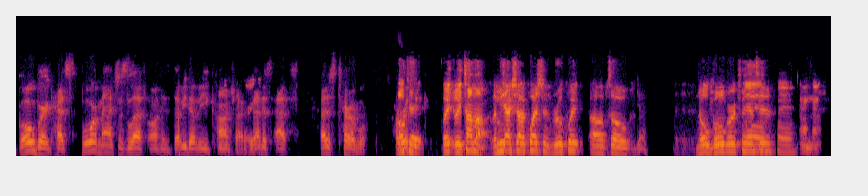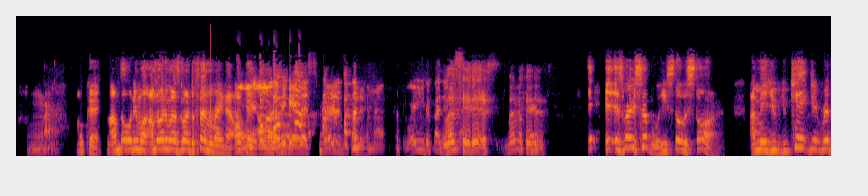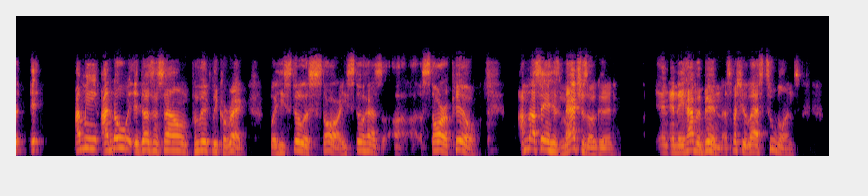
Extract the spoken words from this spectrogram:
Goldberg has four matches left on his WWE contract. Crazy. That is abs- that is terrible. Okay. Wait, wait, time out. Let me ask y'all a question real quick. Uh, so, Yeah. No Goldberg fans here. I'm not. Nah. Okay, I'm the only one. I'm the only one that's going to defend him right now. Okay, wanna- oh, let me get this. Where are you defending him at? Where are you defending Let's him hear this. Let me hear this. it, it- it's very simple. He's still a star. I mean, you you can't get rid of it. I mean, I know it doesn't sound politically correct, but he's still a star. He still has a, a star appeal. I'm not saying his matches are good, and, and they haven't been, especially the last two ones.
